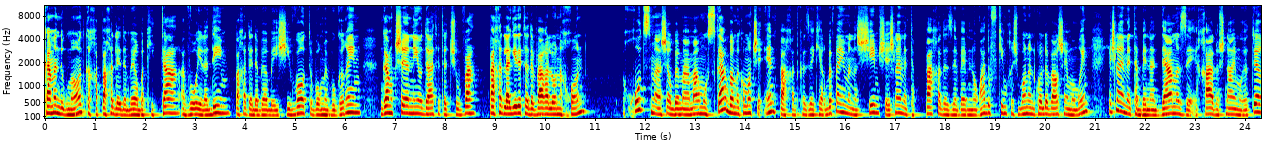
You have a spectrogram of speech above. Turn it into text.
כמה דוגמאות, ככה פחד לדבר בכיתה עבור ילדים, פחד לדבר בישיבות עבור מבוגרים, גם כשאני יודעת את התשובה, פחד להגיד את הדבר הלא נכון, חוץ מאשר במאמר מוסגר במקומות שאין פחד כזה, כי הרבה פעמים אנשים שיש להם את הפחד הזה והם נורא דופקים חשבון על כל דבר שהם אומרים, יש להם את הבן אדם הזה, אחד או שניים או יותר,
